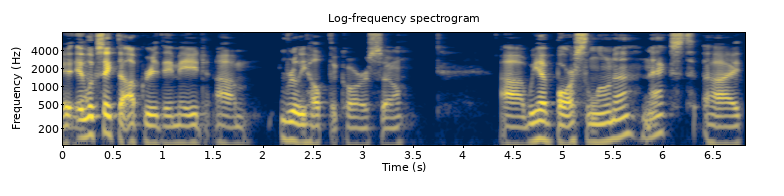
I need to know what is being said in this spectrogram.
It, yeah. it, looks like the upgrade they made um, really helped the car. So uh, we have Barcelona next. Uh, I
